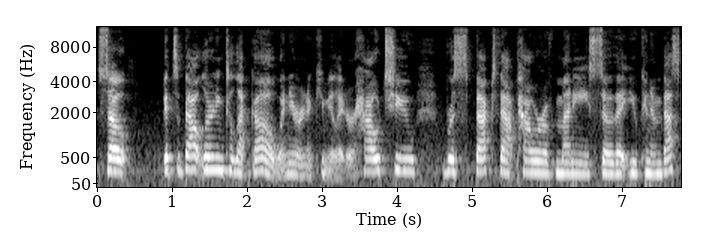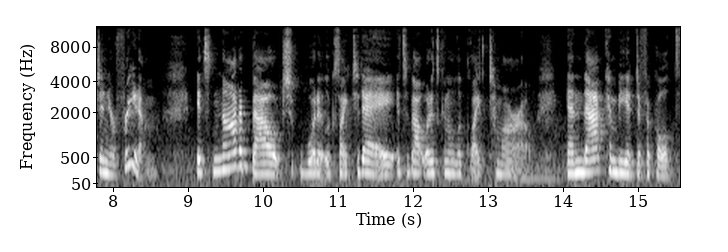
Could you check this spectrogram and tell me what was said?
So it's about learning to let go when you're an accumulator, how to respect that power of money so that you can invest in your freedom. It's not about what it looks like today, it's about what it's going to look like tomorrow. And that can be a difficult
